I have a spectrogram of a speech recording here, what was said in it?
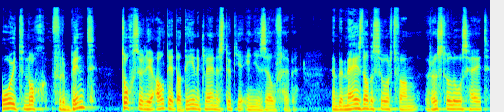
ooit nog verbindt, toch zul je altijd dat ene kleine stukje in jezelf hebben. En bij mij is dat een soort van rusteloosheid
